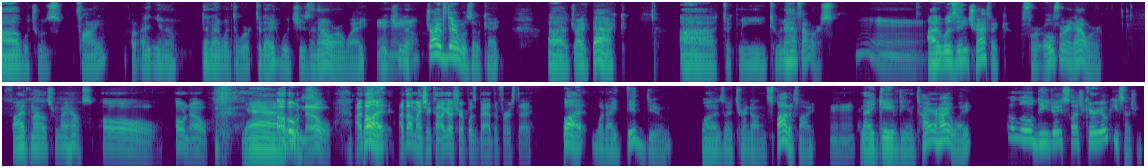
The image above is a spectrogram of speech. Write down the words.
uh, which was fine. Uh, I, you know, then I went to work today, which is an hour away. Which you know, drive there was okay. Uh, drive back, uh, took me two and a half hours. Hmm. I was in traffic for over an hour, five miles from my house. Oh. Oh no. Yeah. oh was- no. I thought But I thought my Chicago trip was bad the first day. But what I did do was I turned on Spotify Mm-hmm. and I gave the entire highway a little DJ slash karaoke session.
